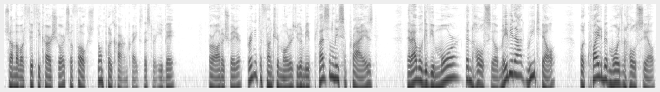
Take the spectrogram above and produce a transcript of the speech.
So I'm about 50 cars short. So folks, don't put a car on Craigslist or eBay or Auto Trader. Bring it to Frontier Motors. You're going to be pleasantly surprised that I will give you more than wholesale, maybe not retail, but quite a bit more than wholesale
